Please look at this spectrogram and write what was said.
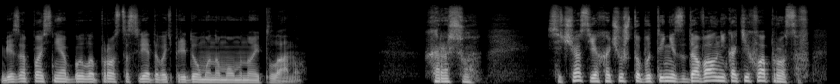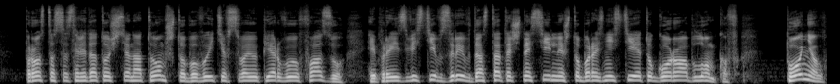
Безопаснее было просто следовать придуманному мной плану. «Хорошо. Сейчас я хочу, чтобы ты не задавал никаких вопросов. Просто сосредоточься на том, чтобы выйти в свою первую фазу и произвести взрыв достаточно сильный, чтобы разнести эту гору обломков. Понял?»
